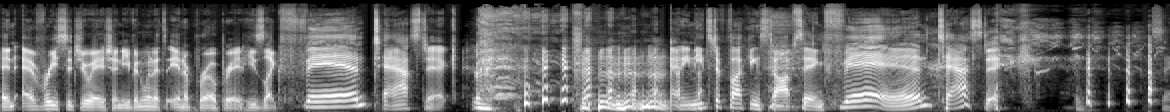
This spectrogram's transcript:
in every situation, even when it's inappropriate, he's like, fantastic. and he needs to fucking stop saying fantastic. Same.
